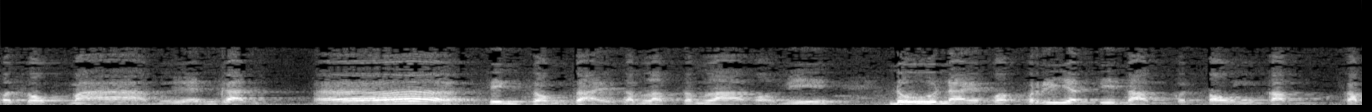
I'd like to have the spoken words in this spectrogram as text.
ประสบมาเหมือนกัน เออ สิ้นสงสัยตำรับตำราก็มี ดูในพระปริยัติธรรมก็ตรงกับกับ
